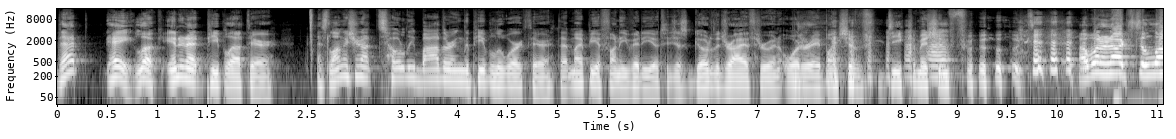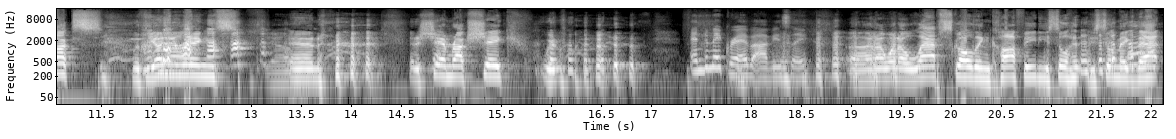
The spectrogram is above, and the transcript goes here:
that. Hey, look, internet people out there. As long as you're not totally bothering the people who work there, that might be a funny video to just go to the drive-through and order a bunch of decommissioned food. I want an Arch Deluxe with the onion rings and and a Shamrock Shake. With, And a McRib, obviously. uh, and I want a lap scalding coffee. Do you still do you still make that?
